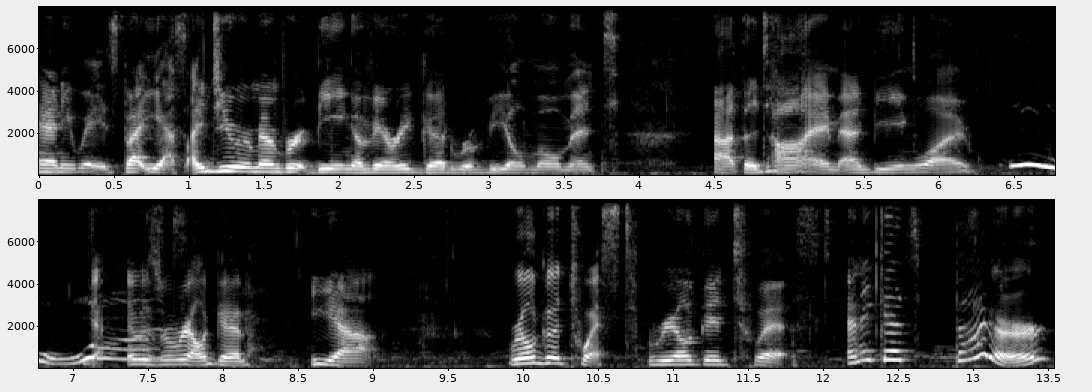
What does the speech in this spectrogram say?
Anyways, but yes, I do remember it being a very good reveal moment at the time and being like, Ooh, yeah, it was real good. yeah, Real good twist. real good twist. And it gets better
